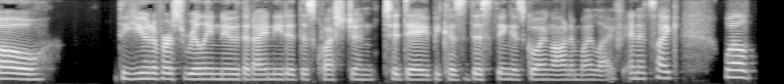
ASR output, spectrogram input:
oh the universe really knew that I needed this question today because this thing is going on in my life. And it's like, well,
